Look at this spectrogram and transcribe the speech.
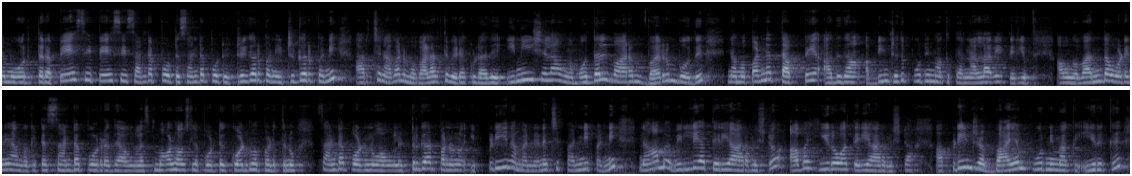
நம்ம ஒருத்தரை பேச பேசி பேசி சண்டை போட்டு சண்டை போட்டு ட்ரிகர் பண்ணி ட்ரிகர் பண்ணி அர்ச்சனாவை நம்ம வளர்த்து விடக்கூடாது. இனிஷியலாக அவங்க முதல் வாரம் வரும்போது நம்ம பண்ண தப்பே அதுதான் அப்படின்றது பூர்ணிமாக்கு நல்லாவே தெரியும். அவங்க வந்த உடனே அவங்க கிட்ட சண்டை போடுறது அவங்கள ஸ்மால் ஹவுஸில் போட்டு கொடுமைப்படுத்தணும் சண்டை போடணும் அவங்கள ட்ரிகர் பண்ணணும் இப்படி நம்ம நினச்சி பண்ணி பண்ணி நாம வில்லியாக தெரிய ஆரம்பிச்சிட்டோம் அவள் ஹீரோவாக தெரிய ஆரம்பிச்சிட்டா. அப்படின்ற பயம் பூர்ணிமாக்கு இருக்குது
